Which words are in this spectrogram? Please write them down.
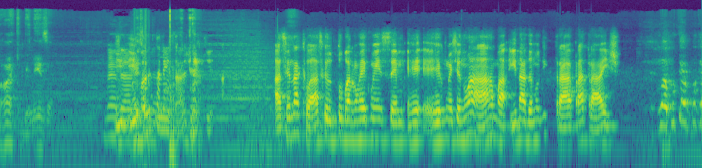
Olha que beleza. Verdade, e, e vale salientar, gente, a cena clássica do tubarão reconhecendo, re, reconhecendo uma arma e nadando de para trás. Não, porque, porque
